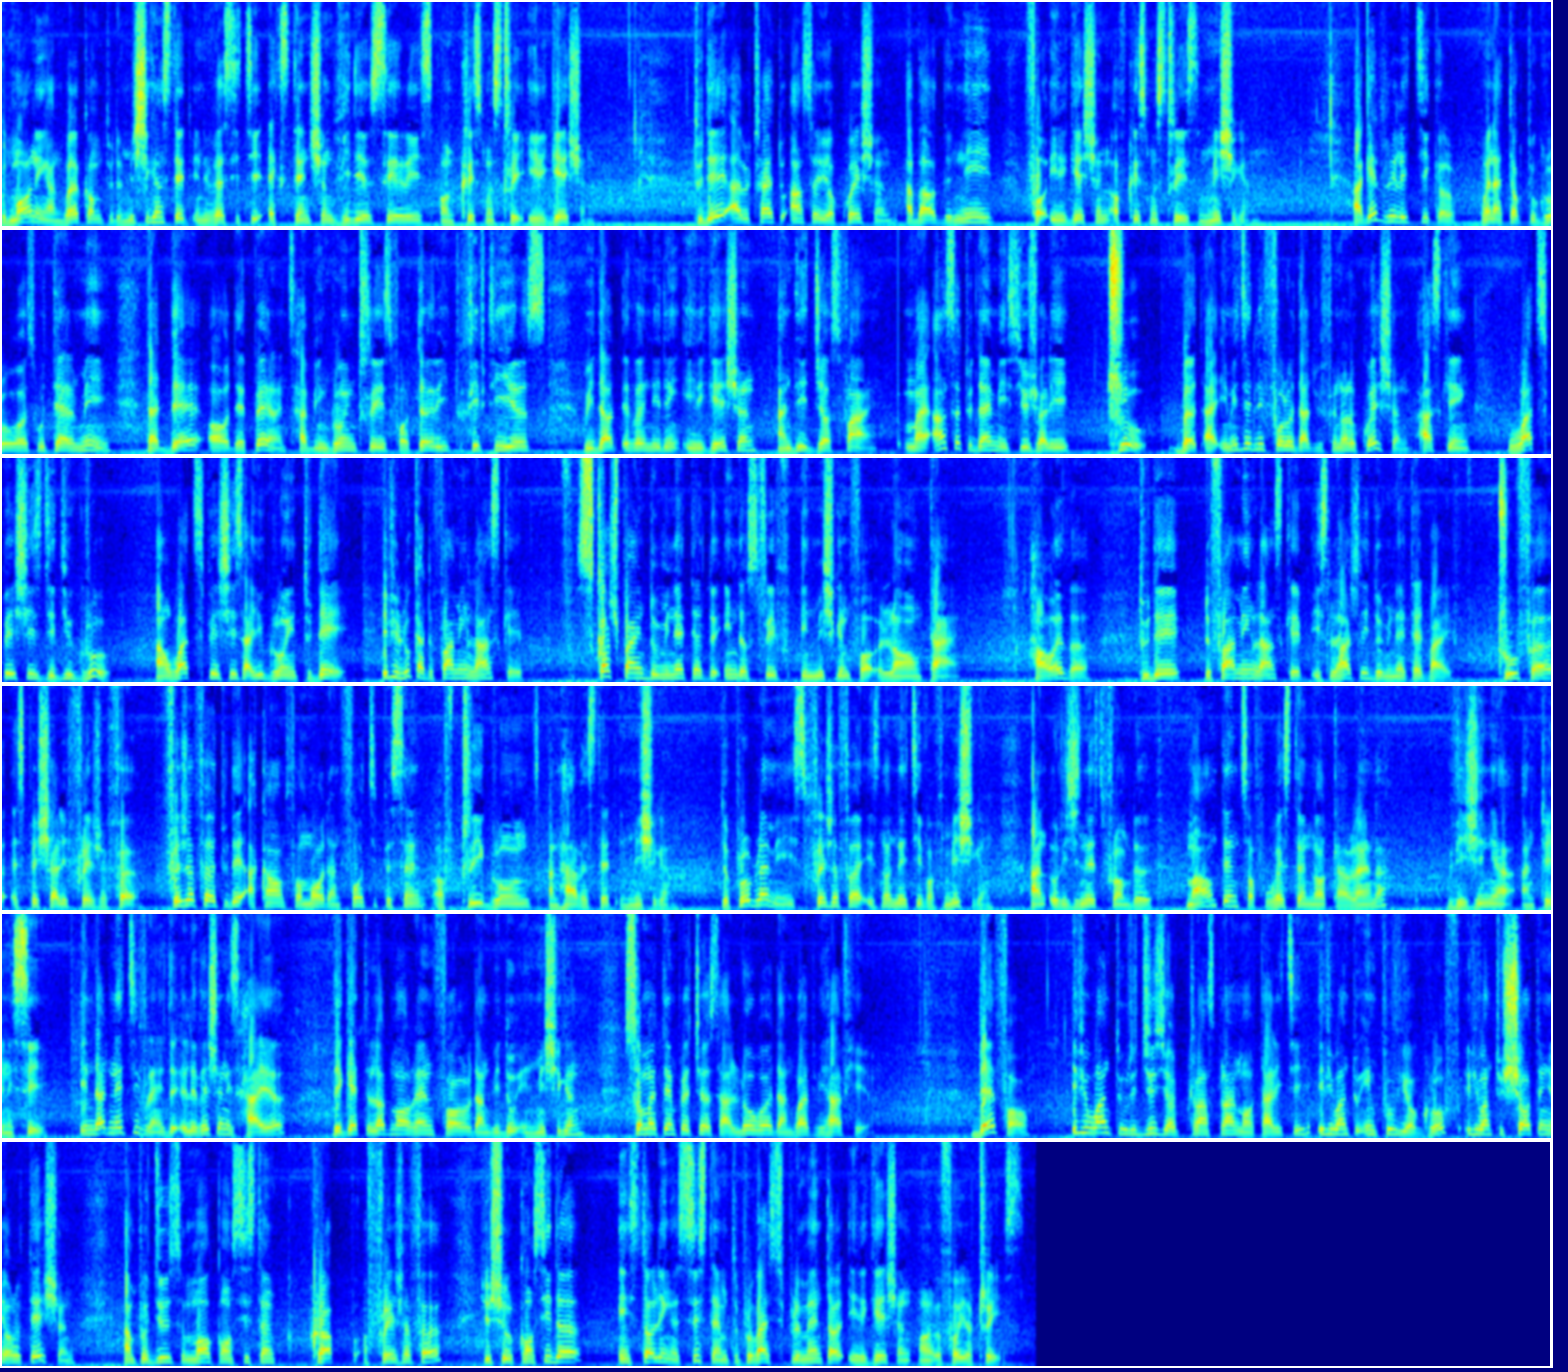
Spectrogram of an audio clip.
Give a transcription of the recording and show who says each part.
Speaker 1: Good morning and welcome to the Michigan State University Extension video series on Christmas tree irrigation. Today I will try to answer your question about the need for irrigation of Christmas trees in Michigan. I get really tickled when I talk to growers who tell me that they or their parents have been growing trees for 30 to 50 years without ever needing irrigation and did just fine. My answer to them is usually true, but I immediately follow that with another question asking what species did you grow and what species are you growing today? If you look at the farming landscape, Scotch pine dominated the industry in Michigan for a long time. However, today the farming landscape is largely dominated by true fir, especially Fraser fir. Fraser fir today accounts for more than 40% of tree grown and harvested in Michigan. The problem is Fraser fir is not native of Michigan and originates from the mountains of western North Carolina, Virginia and Tennessee. In that native range, the elevation is higher, they get a lot more rainfall than we do in Michigan. Summer temperatures are lower than what we have here. Therefore, if you want to reduce your transplant mortality, if you want to improve your growth, if you want to shorten your rotation and produce a more consistent crop of Fraser fir, you should consider installing a system to provide supplemental irrigation for your trees.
